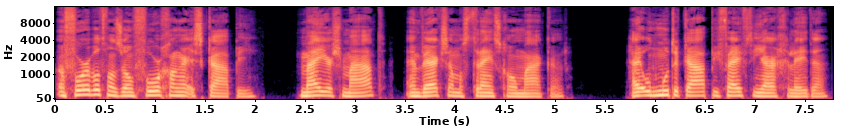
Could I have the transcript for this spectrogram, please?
Een voorbeeld van zo'n voorganger is Kapi, Meijers maat en werkzaam als treinschoonmaker. Hij ontmoette Kapi 15 jaar geleden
